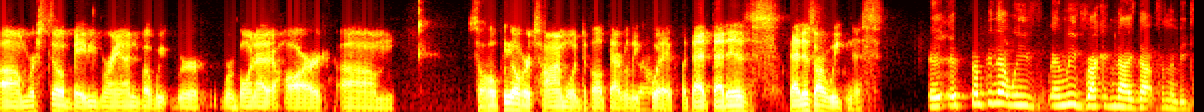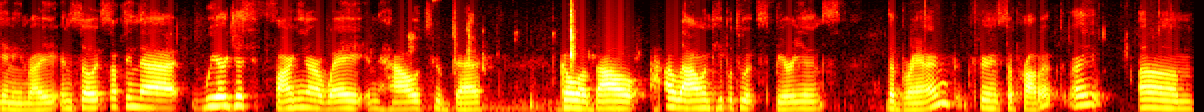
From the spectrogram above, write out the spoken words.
Um, we're still a baby brand, but we, we're we're going at it hard. Um, so hopefully over time we'll develop that really Yeah. quick. But that that is that is our weakness. it, it's something that we've and we've recognized that from the beginning right and so it's something that we're just finding our way in how to best go about allowing people to experience the brand experience the product right um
